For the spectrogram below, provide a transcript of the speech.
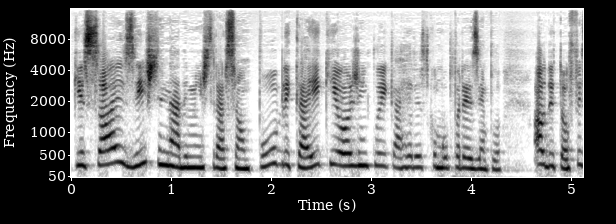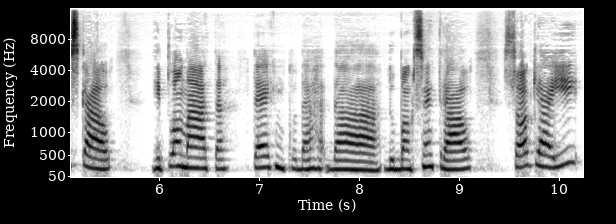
que só existem na administração pública e que hoje inclui carreiras como, por exemplo, auditor fiscal, diplomata, técnico da, da, do Banco Central. Só que aí,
